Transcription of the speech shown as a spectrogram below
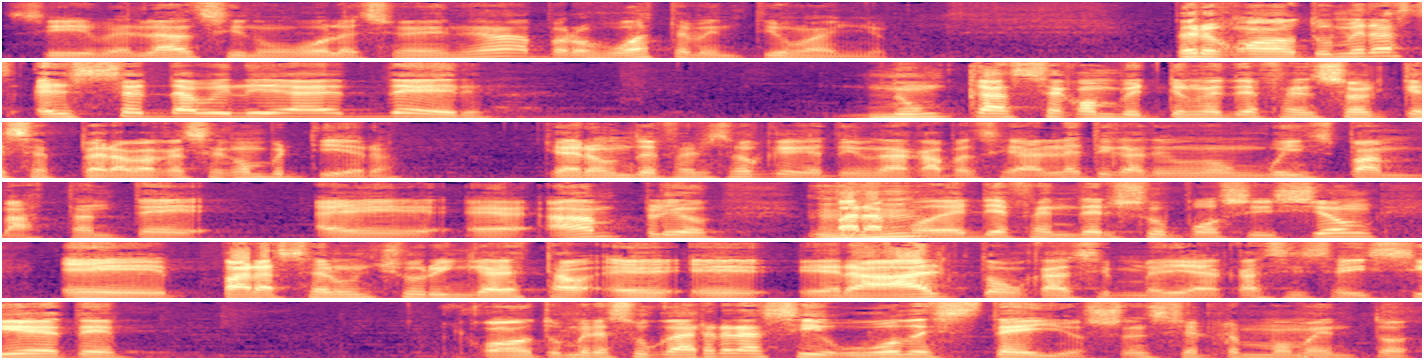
Sí, ¿verdad? Si no hubo lesiones ni nada, pero jugaste 21 años. Pero cuando tú miras el set de habilidades de él, nunca se convirtió en el defensor que se esperaba que se convirtiera, que era un defensor que, que tiene una capacidad atlética, tiene un wingspan bastante eh, eh, amplio para poder defender su posición. Eh, para ser un eh, era alto, casi media casi 6'7". Cuando tú miras su carrera, sí, hubo destellos en ciertos momentos.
